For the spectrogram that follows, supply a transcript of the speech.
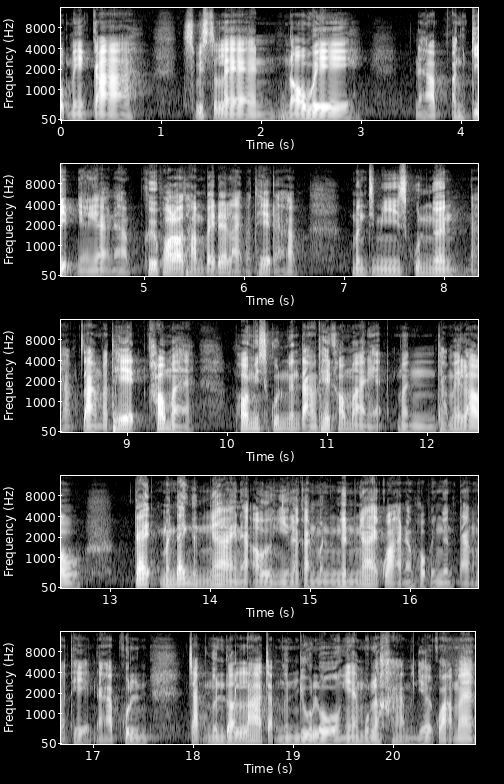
ปอเมริกา สวิตเซอร์แลนด์ นอร์เวย์นะครับ อังกฤษอย่างเงี้ยนะครับ คือพอเราทำไปได้หลายประเทศนะครับ มันจะมีสกุลเงินนะครับต่างประเทศเข้ามา พอมีสกุลเงินต่างประเทศเข้ามาเนี่ยมันทำให้เราได้มันได้เงินง่ายนะเอาอย่างนี้แล้วกันมันเงินง่ายกว่านะพอเป็นเงินต่างประเทศนะครับคุณจับเงินดอลลาร์จับเงินยูโรเงี้ยมูลค่ามันเยอะกว่ามาก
